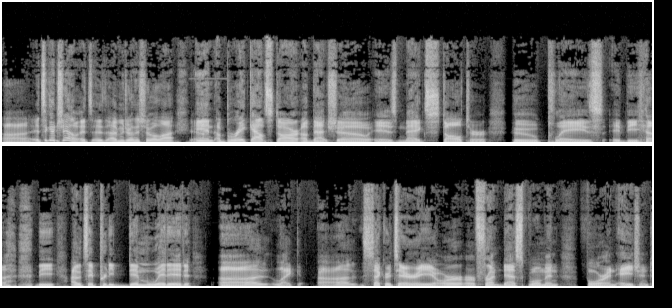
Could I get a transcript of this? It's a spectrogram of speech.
Uh, it's a good show. It's, it's I'm enjoying the show a lot. Yeah. And a breakout star of that show is Meg Stalter, who plays the uh, the I would say pretty dim witted uh like uh secretary or or front desk woman for an agent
